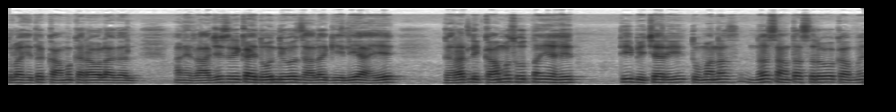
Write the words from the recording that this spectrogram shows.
तुला इथं कामं करावं लागेल. आणि राजेश्री काय दोन दिवस झालं गेली आहे. घरातली कामच होत नाही आहेत. ती बिचारी तुम्हाला न सांगता सर्व कामं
